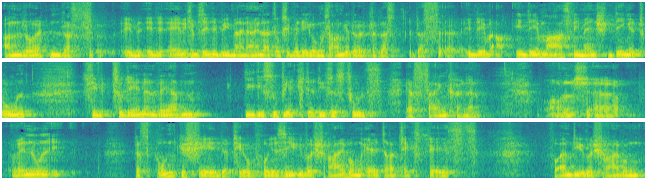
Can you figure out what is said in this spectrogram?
andeuten, dass in, in ähnlichem Sinne wie meine Einleitungsüberlegung es angedeutet hat, dass, dass äh, in, dem, in dem Maß, wie Menschen Dinge tun, sie zu denen werden, die die Subjekte dieses Tools erst sein können. Und äh, wenn nun das Grundgeschehen der Theopoesie Überschreibung älterer Texte ist, vor allem die Überschreibung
